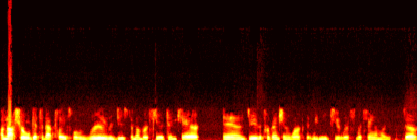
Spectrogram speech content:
I'm not sure we'll get to that place where we really reduce the number of kids in care and do the prevention work that we need to with with families. So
